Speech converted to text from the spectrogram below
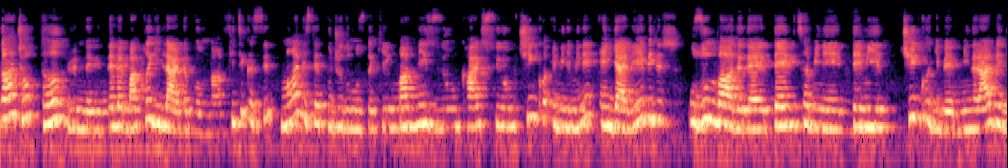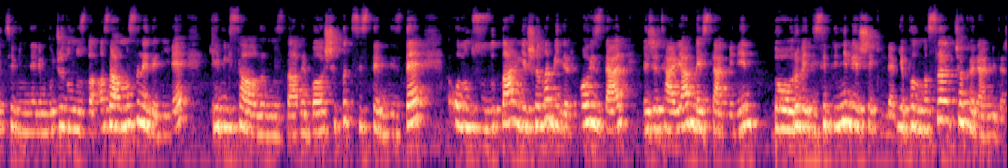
Daha çok tahıl ürünlerinde ve baklagillerde bulunan fitik asit maalesef vücudumuzdaki magnezyum, kalsiyum, çinko emilimini engelleyebilir. Uzun vadede D vitamini, demir, çinko gibi mineral ve vitaminlerin vücudumuzda azalması nedeniyle kemik sağlığımızda ve bağışıklık sistemimizde olumsuzluklar yaşanabilir. O yüzden vejeteryan beslenmenin doğru ve disiplinli bir şekilde yapılması çok önemlidir.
